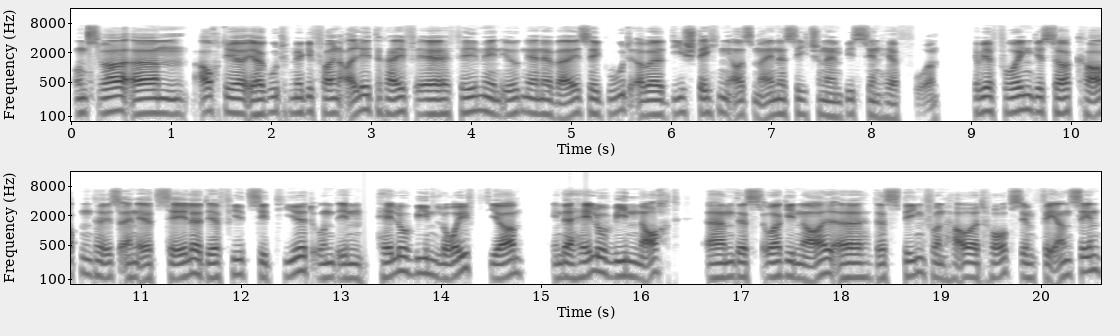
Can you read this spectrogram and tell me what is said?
Und zwar, ähm, auch der ja gut, mir gefallen alle drei äh, Filme in irgendeiner Weise gut, aber die stechen aus meiner Sicht schon ein bisschen hervor. Ich habe ja vorhin gesagt, Carpenter ist ein Erzähler, der viel zitiert und in Halloween läuft ja in der Halloween-Nacht ähm, das Original, äh, das Ding von Howard Hawks im Fernsehen.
